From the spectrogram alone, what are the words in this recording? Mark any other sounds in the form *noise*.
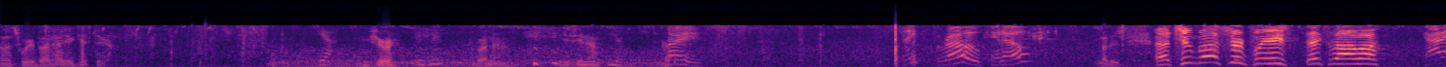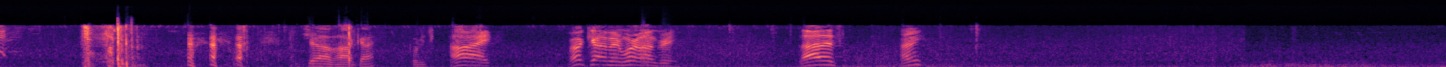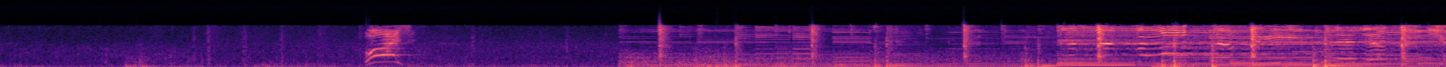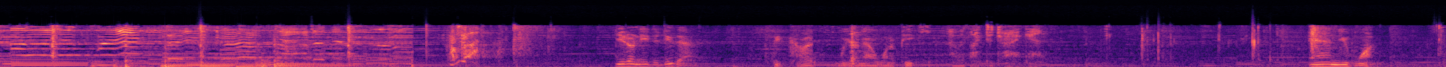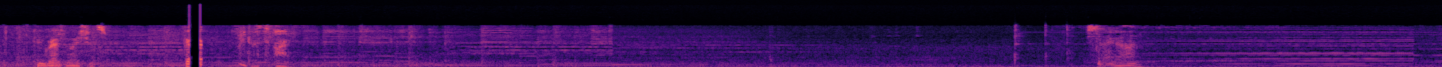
Now let's worry about how you get there. Yeah. You sure? Mm-hmm. How about now? *laughs* Easy now? No. Nice. Nice throw, kiddo. Mothers. Uh, two mustard, please. Thanks, Mama. Got it. *laughs* Good job, Hawkeye. Go. All right. We're coming. We're hungry. Now let's... Honey? You don't need to do that. Because we are now one apiece. I would like to try again. And you've won. Congratulations. It was fun. Hang on.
